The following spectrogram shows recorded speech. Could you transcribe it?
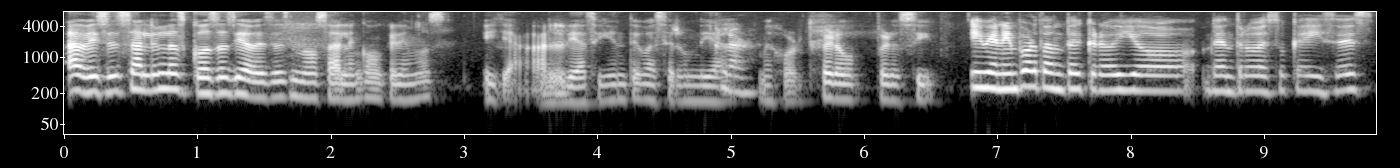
a veces salen las cosas y a veces no salen como queremos y ya al día siguiente va a ser un día mejor, pero, pero sí. Y bien importante creo yo dentro de eso que dices,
